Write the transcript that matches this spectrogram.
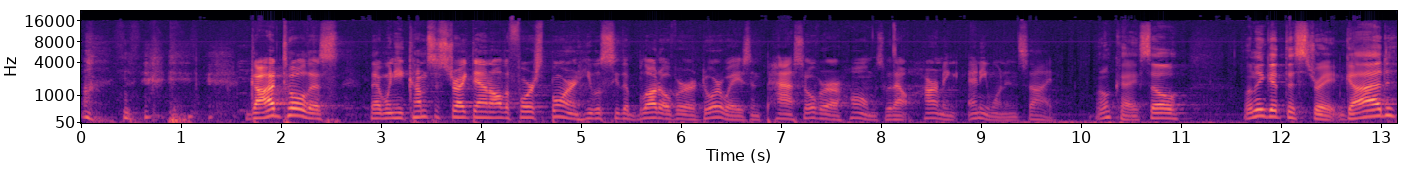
God told us that when He comes to strike down all the firstborn, He will see the blood over our doorways and pass over our homes without harming anyone inside. Okay, so let me get this straight. God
